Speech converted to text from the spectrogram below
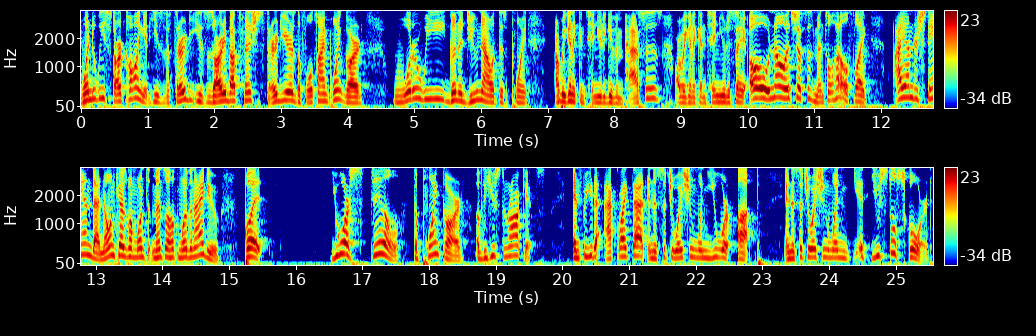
When do we start calling it? He's the third. He's already about to finish his third year as the full time point guard. What are we gonna do now at this point? Are we going to continue to give him passes? Are we going to continue to say, "Oh no, it's just his mental health"? Like I understand that no one cares about mental health more than I do, but you are still the point guard of the Houston Rockets, and for you to act like that in a situation when you were up, in a situation when it, you still scored,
